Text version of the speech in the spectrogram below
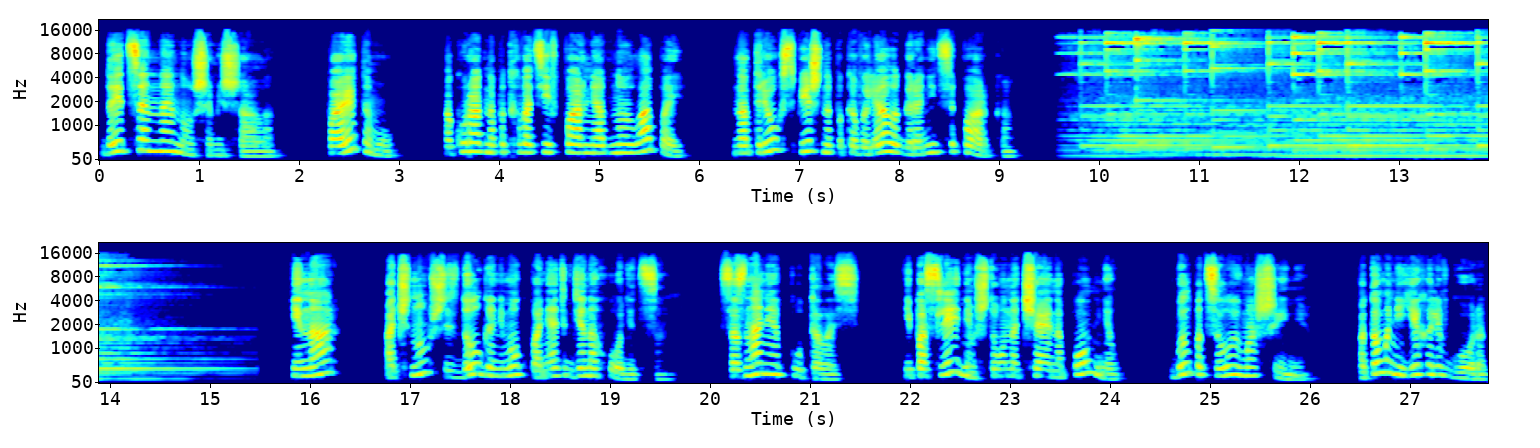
да и ценная ноша мешала. Поэтому, аккуратно подхватив парня одной лапой, на трех спешно поковыляла к границе парка. Инар, очнувшись, долго не мог понять, где находится. Сознание путалось. И последним, что он отчаянно помнил, был поцелуй в машине. Потом они ехали в город,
